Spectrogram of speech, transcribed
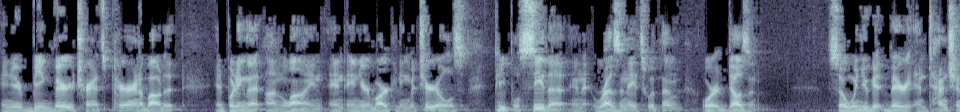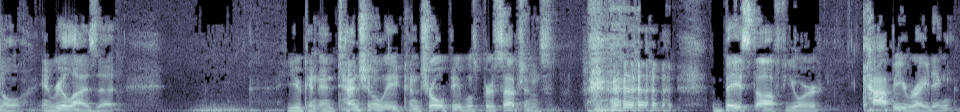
and you're being very transparent about it and putting that online and in your marketing materials, people see that and it resonates with them or it doesn't. So when you get very intentional and realize that you can intentionally control people's perceptions based off your copywriting,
